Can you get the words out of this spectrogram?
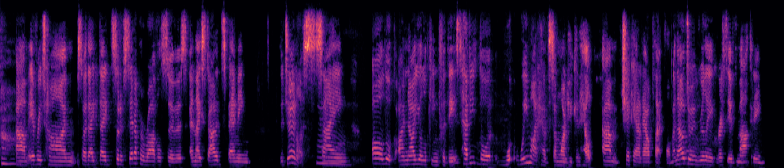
Oh. um, every time. So they they sort of set up a rival service and they started spamming the journalists, saying, Mm. "Oh, look, I know you're looking for this. Have you thought w- we might have someone who can help um, check out our platform?" And they were doing really aggressive marketing,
